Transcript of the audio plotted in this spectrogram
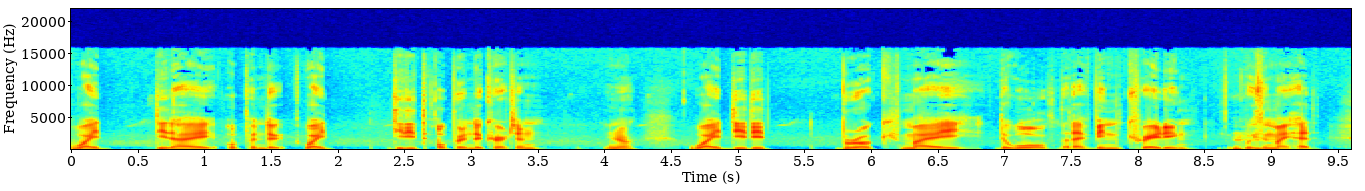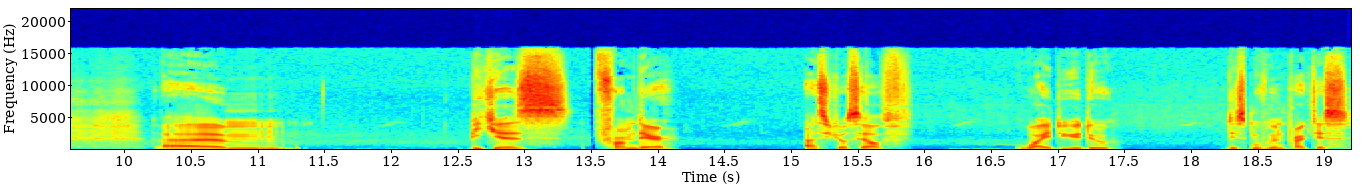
why did I open the? Why did it open the curtain? You know, why did it broke my the wall that I've been creating Mhm. within my head? Um, because from there, ask yourself, why do you do this movement practice?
